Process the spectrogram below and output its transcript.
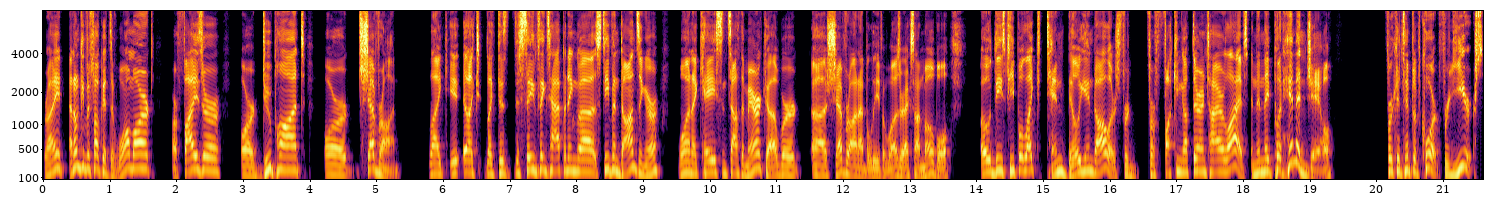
right? I don't give a fuck if it's Walmart or Pfizer or DuPont or Chevron. Like it, like like the, the same thing's happening. Uh, Steven Donziger won a case in South America where uh, Chevron, I believe it was, or ExxonMobil, owed these people like ten billion dollars for for fucking up their entire lives, and then they put him in jail for contempt of court for years.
